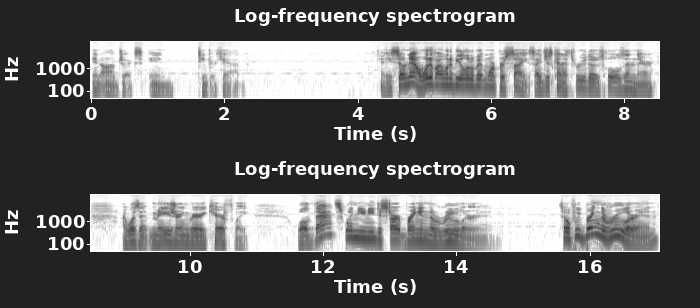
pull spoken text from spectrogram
in objects in Tinkercad. Okay, so now what if I want to be a little bit more precise? I just kind of threw those holes in there. I wasn't measuring very carefully. Well, that's when you need to start bringing the ruler in. So if we bring the ruler in,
